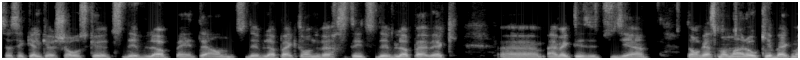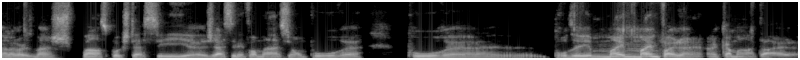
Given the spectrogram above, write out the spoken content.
ça, c'est quelque chose que tu développes interne, tu développes avec ton université, tu développes avec, euh, avec tes étudiants. Donc, à ce moment-là, au Québec, malheureusement, je ne pense pas que assez, euh, j'ai assez d'informations pour, euh, pour, pour dire, même, même faire un, commentaire.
